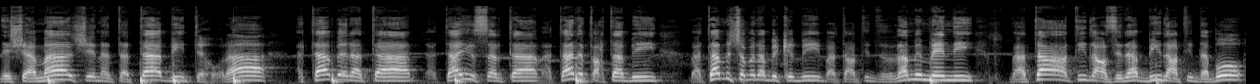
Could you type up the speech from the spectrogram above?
נשמה שנתת בי טהורה, אתה בראתה, אתה יסרת, אתה נפחת בי, ואתה משמרה בקרבי, ואתה עתיד לתת ממני, ואתה עתיד לעזירה בי לעתיד לבוא,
